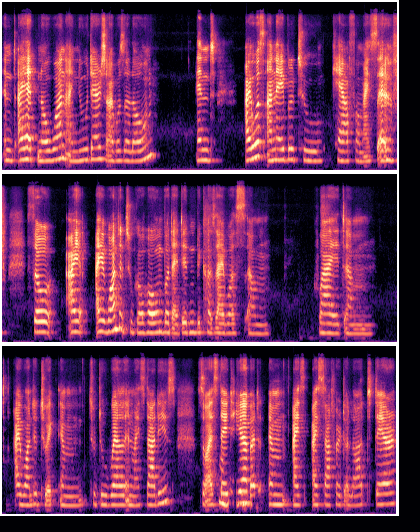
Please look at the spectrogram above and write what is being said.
and I had no one I knew there, so I was alone, and I was unable to care for myself. So I I wanted to go home, but I didn't because I was um, quite um, I wanted to um, to do well in my studies. So I stayed mm-hmm. here, but um, I I suffered a lot there.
